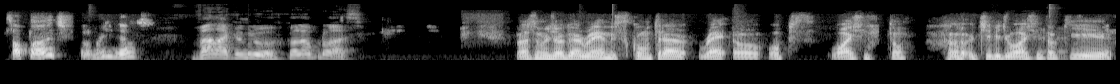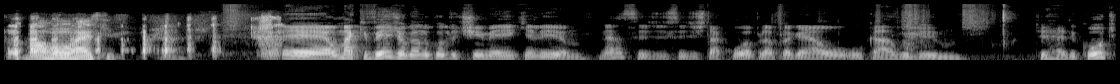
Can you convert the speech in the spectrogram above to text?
só punch, pelo amor de Deus. Vai lá, Canguru, qual é o próximo? Próximo jogo é Rams contra Re... oh, ops, Washington, o time de Washington que barrou o Haskins. É, o McVeigh jogando contra o time aí que ele né, se, se destacou para ganhar o, o, cargo de, de head coach.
